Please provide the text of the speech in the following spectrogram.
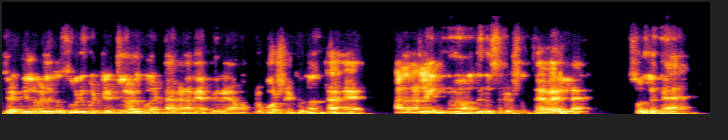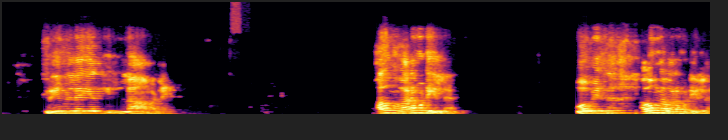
ஜட்ஜி லெவலுக்கு சுப்ரீம் கோர்ட் ஜட்ஜி லெவலுக்கு வந்துட்டாங்க நிறைய பேர். அவங்க ப்ரொபோர்ஷன் வந்துட்டாங்க. அதனால இன்னுமே வந்து ரிசர்வேஷன் தேவையில்லை. சொல்லுங்க. கிரிமிலேயர் இல்லாமலே. அவங்க வர முடியல. ஓபிசி அவங்க வர முடியல.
